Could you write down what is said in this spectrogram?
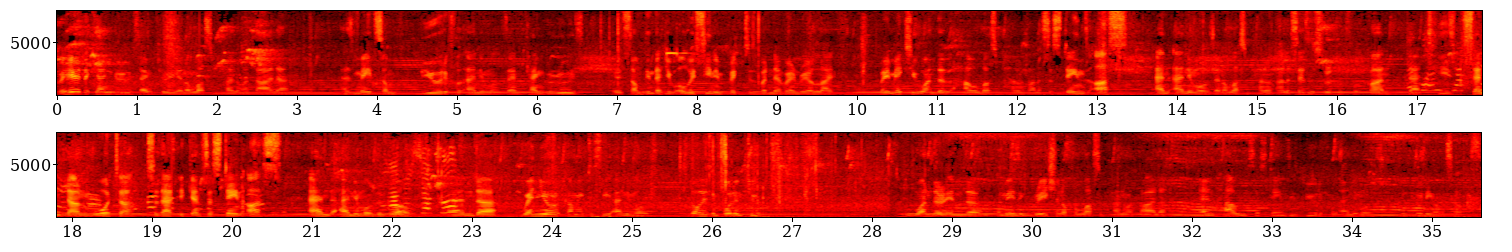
We're here at the kangaroo sanctuary and Allah subhanahu wa ta'ala has made some beautiful animals and kangaroos is something that you've always seen in pictures but never in real life. But it makes you wonder how Allah subhanahu wa ta'ala sustains us and animals and Allah subhanahu wa ta'ala says in Surah Al-Furqan that He's sent down water so that it can sustain us and the animals as well. And uh, when you're coming to see animals, it's always important to wonder in the amazing creation of Allah subhanahu wa ta'ala and how He sustains these beautiful animals, including ourselves.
